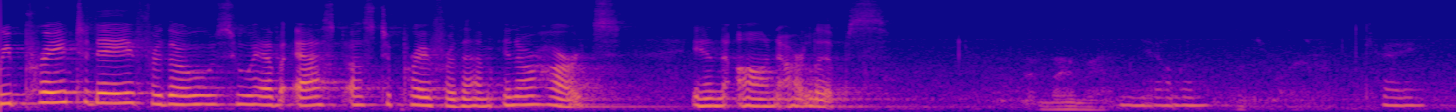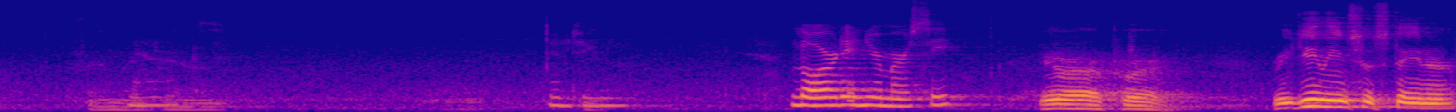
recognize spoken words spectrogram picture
We pray today for those who have asked us to pray for them in our hearts and on our lips. Barbara, Ellen. Okay. family. And Jeannie. Lord, in your mercy, Hear our prayer. Redeeming Sustainer,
